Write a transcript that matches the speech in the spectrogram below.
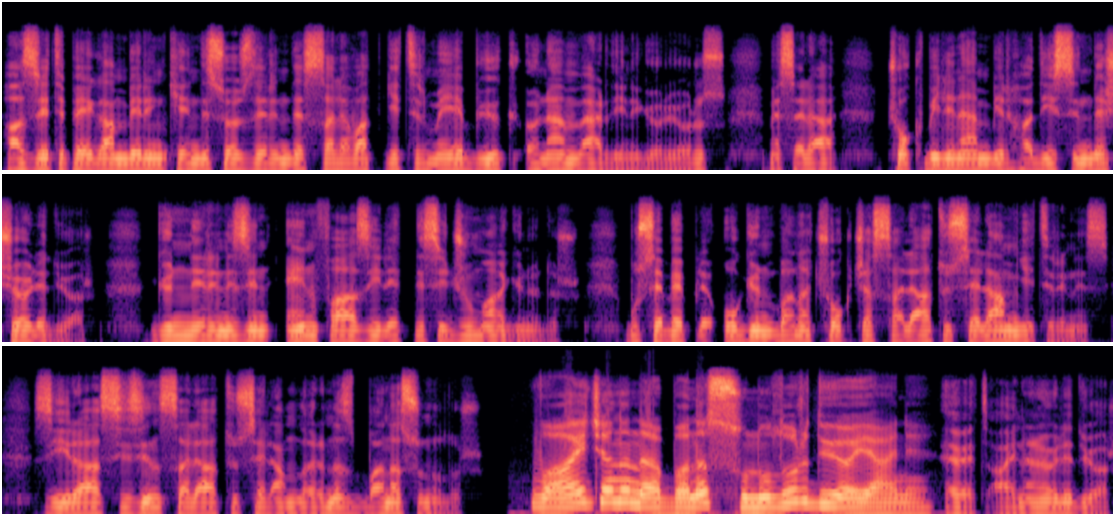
Hazreti Peygamber'in kendi sözlerinde salavat getirmeye büyük önem verdiğini görüyoruz. Mesela çok bilinen bir hadisinde şöyle diyor, Günlerinizin en faziletlisi cuma günüdür. Bu sebeple o gün bana çokça salatü selam getiriniz. Zira sizin salatü selamlarınız bana sunulur. Vay canına bana sunulur diyor yani. Evet, aynen öyle diyor.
